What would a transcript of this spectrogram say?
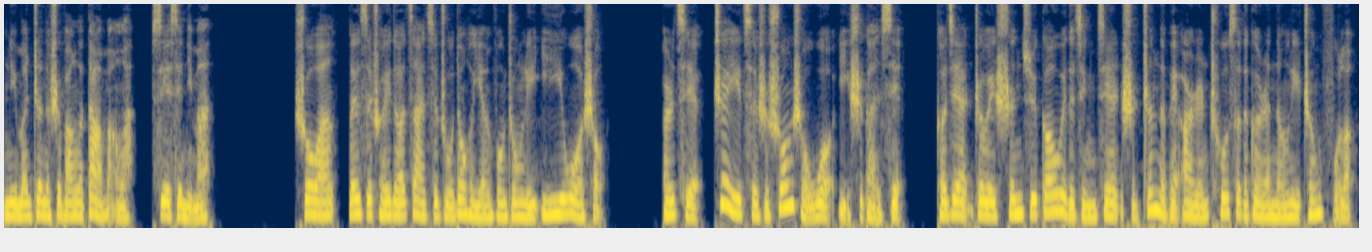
你们真的是帮了大忙了，谢谢你们。”说完，雷斯垂德再次主动和严峰、钟离一一握手。而且这一次是双手握，以示感谢。可见这位身居高位的警监是真的被二人出色的个人能力征服了。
